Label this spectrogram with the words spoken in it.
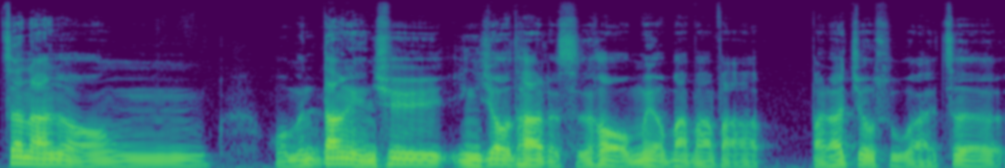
郑南荣，我们当年去营救他的时候，没有办法把把他救出来，这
